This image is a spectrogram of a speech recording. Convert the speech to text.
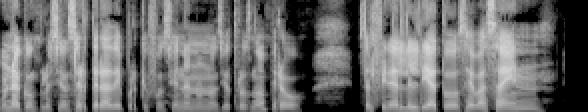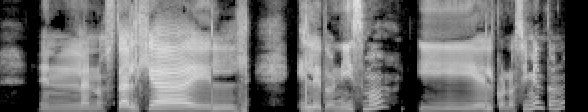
una conclusión certera de por qué funcionan unos y otros, ¿no? Pero pues, al final del día todo se basa en, en la nostalgia, el, el hedonismo y el conocimiento, ¿no?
